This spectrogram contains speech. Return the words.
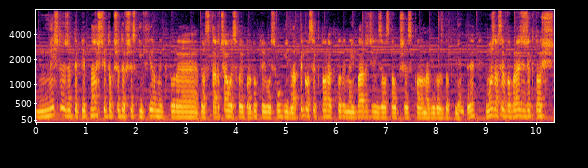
Myślę, że te 15 to przede wszystkim firmy, które dostarczały swoje produkty i usługi dla tego sektora, który najbardziej został przez koronawirus dotknięty. Można sobie wyobrazić, że ktoś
